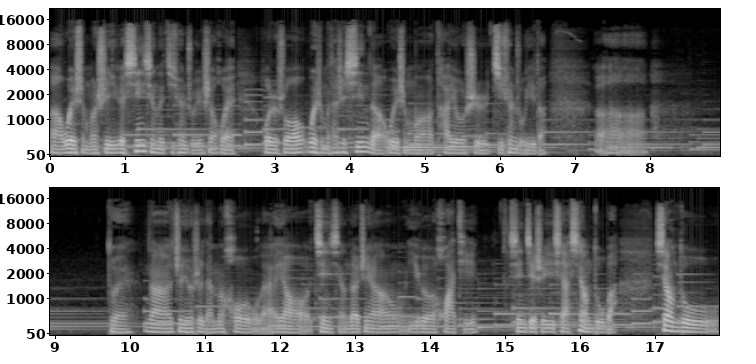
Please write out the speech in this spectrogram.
啊，为什么是一个新型的极权主义社会，或者说，为什么它是新的，为什么它又是极权主义的？呃，对，那这就是咱们后来要进行的这样一个话题。先解释一下向度吧，向度，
